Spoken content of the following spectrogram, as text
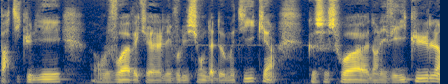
particulier, on le voit avec euh, l'évolution de la domotique, que ce soit dans les véhicules,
